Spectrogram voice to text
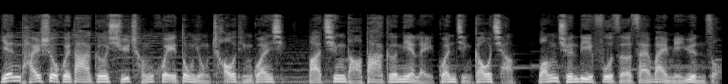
烟台社会大哥徐成会动用朝廷关系，把青岛大哥聂磊关进高墙，王群力负责在外面运作。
